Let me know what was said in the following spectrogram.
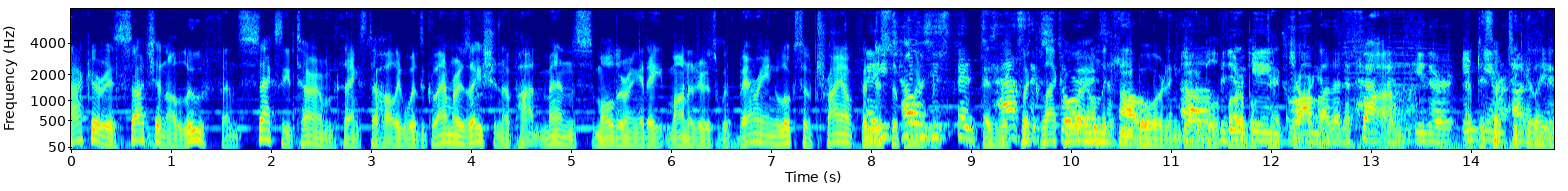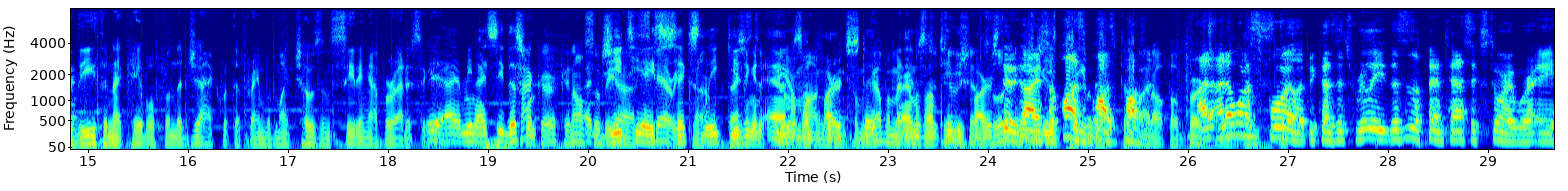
Hacker is such an aloof and sexy term thanks to Hollywood's glamorization of hot men smoldering at eight monitors with varying looks of triumph and and disappointment as they click clack away on the keyboard and uh, garble video farble game tech drama jargon. that have Fuck. happened either I've in game or out of disarticulated the Ethernet cable from the jack with the frame of my chosen seating apparatus again. Yeah, I mean, I see this one. Hacker can A also be a GTA scary 6 term, leak using an Amazon Fire Stick, government Amazon TV Fire Stick. Dude, all right, so pause it, pause it, pause fight it. off a I, I don't want to spoil it because it's really this is a fantastic story where a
